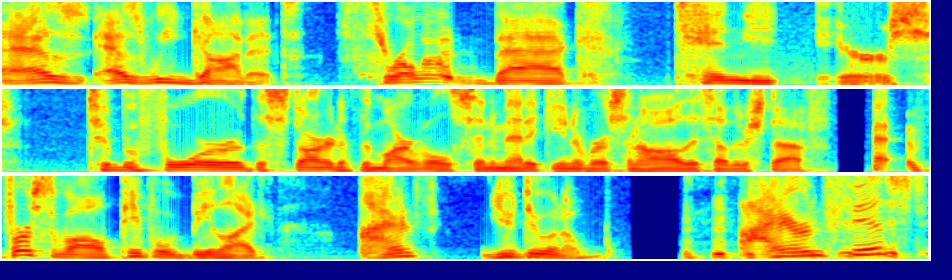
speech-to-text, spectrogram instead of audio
as as we got it, throw it back ten years to before the start of the Marvel Cinematic Universe and all this other stuff. First of all, people would be like, "Iron, F- you're doing a Iron Fist?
